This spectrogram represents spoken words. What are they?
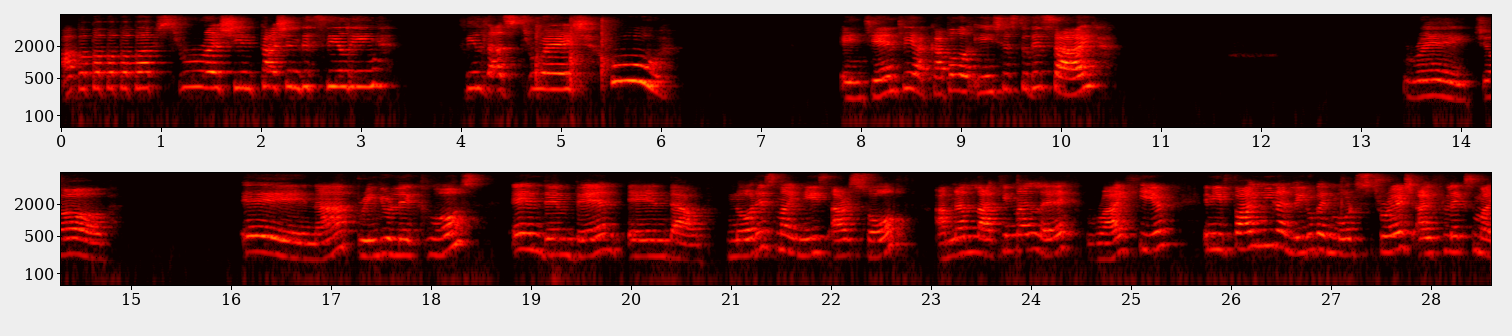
Up, up, up, up, up, up. Stretching, touching the ceiling. Feel that stretch. Whew. And gently, a couple of inches to the side. Great job. And up. Bring your leg close. And then bend and down. Notice my knees are soft. I'm not locking my leg right here. And if I need a little bit more stretch, I flex my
